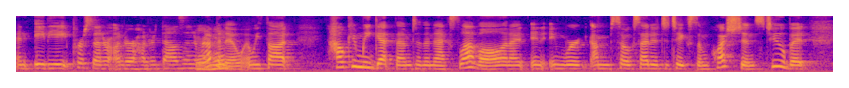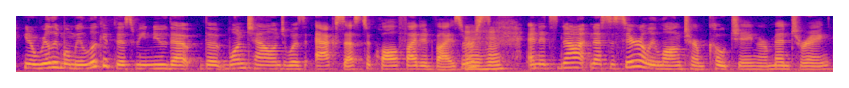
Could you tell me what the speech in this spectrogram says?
and eighty-eight percent are under a hundred thousand in mm-hmm. revenue. And we thought, how can we get them to the next level? And I and, and we're I'm so excited to take some questions too. But you know, really, when we look at this, we knew that the one challenge was access to qualified advisors, and it's not necessarily long-term coaching or mentoring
